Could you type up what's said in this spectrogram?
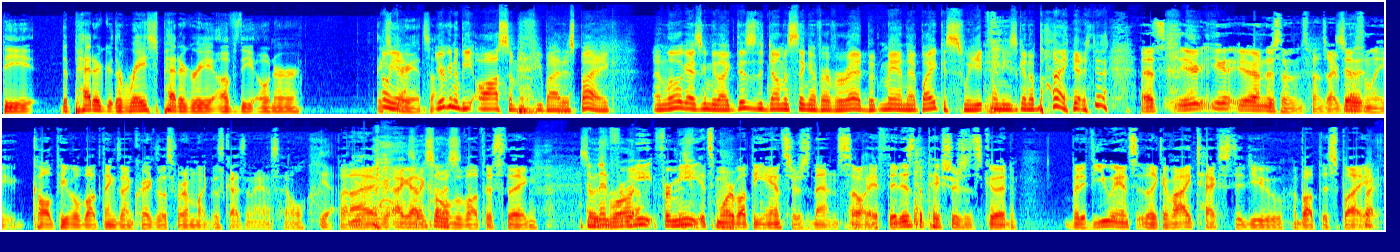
the the pedigree, the race pedigree of the owner Oh, experience. Oh, on You're going to be awesome if you buy this bike. And little guy's going to be like, this is the dumbest thing I've ever read, but man, that bike is sweet. And he's going to buy it. That's you're, you're you're onto something, Spencer. I've So- definitely called people about things on Craigslist where I'm like, this guy's an asshole. Yeah. but I I gotta So- so call is- him about this thing. so and is then for me, for me, it's more about the answers. Then, so Okay. if it is the pictures, it's good. But if you answer, like if I texted you about this bike Right.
